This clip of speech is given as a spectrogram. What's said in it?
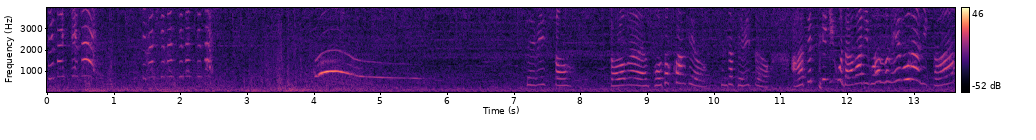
제발 제발! 제발 제발 제발 제발! 후! 재밌어. 여러분 버섯코 하세요. 진짜 재밌어요. 아재픽이고 나발이고 한번 해보라니까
